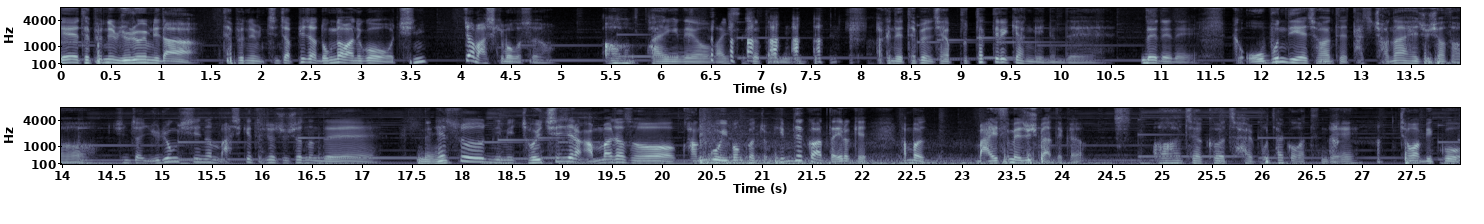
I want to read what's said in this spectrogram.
예, 대표님 유령입니다. 대표님 진짜 피자 농담 아니고 진짜 맛있게 먹었어요. 아 다행이네요. 맛있으셨다니. 아 근데 대표님 제가 부탁드릴 게 한 게 있는데 네네네. 그 5분 뒤에 저한테 다시 전화해 주셔서 진짜 유령 씨는 맛있게 드셔 주셨는데 네. 혜수 님이 저희 치즈랑 안 맞아서 광고 이번 건 좀 힘들 것 같다 이렇게 한번 말씀해 주시면 안 될까요? 아 제가 그거 잘 못할 것 같은데. 저만 믿고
